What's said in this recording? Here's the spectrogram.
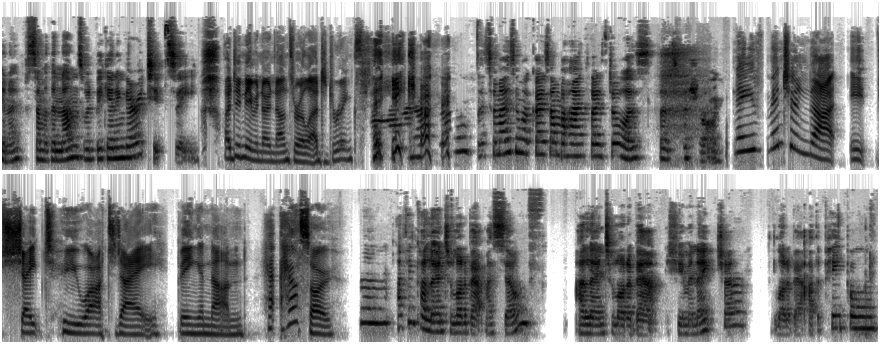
you know, some of the nuns would be getting very tipsy. I didn't even know nuns were allowed to drink. So it's amazing what goes on behind closed doors. That's for sure. Now, you've mentioned that it shaped who you are today, being a nun. H- how so? Um, I think I learned a lot about myself. I learned a lot about human nature, a lot about other people.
